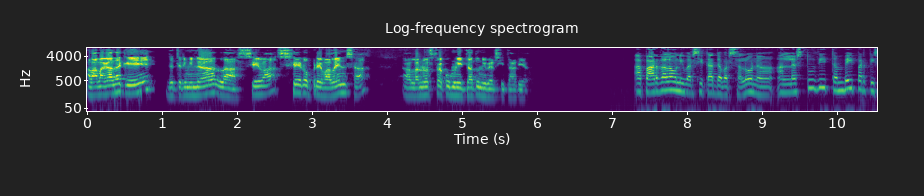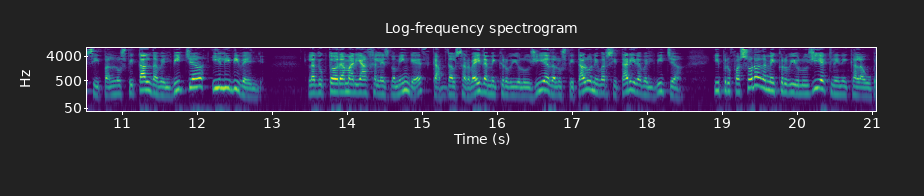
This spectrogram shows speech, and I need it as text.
a la vegada que determinar la seva seroprevalença a la nostra comunitat universitària. A part de la Universitat de Barcelona, en l'estudi també hi participen l'Hospital de Bellvitge i l'IDIVell. La doctora Maria Ángeles Domínguez, cap del Servei de Microbiologia de l'Hospital Universitari de Bellvitge i professora de Microbiologia Clínica a la UB,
